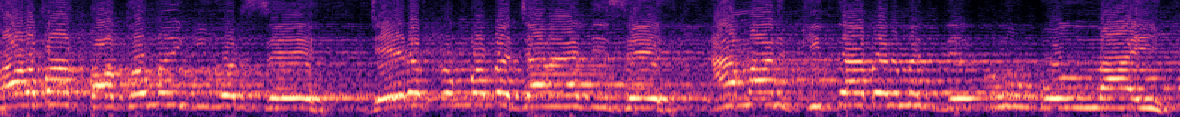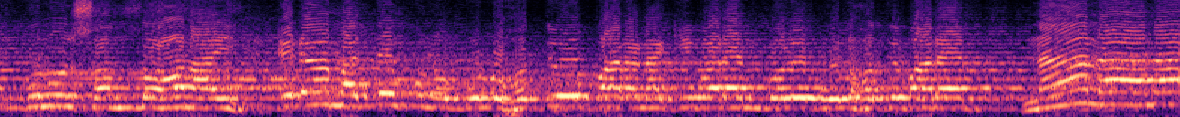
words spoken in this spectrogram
সর্বপ্রথমেই কি করছে? যে এরকম ভাবে জানাই দিছে, আমার কিতাবের মধ্যে কোনো ভুল নাই, কোনো সন্দেহ নাই। এটার মধ্যে কোনো ভুল হতেও পারে না, কি বলেন? বলে ভুল হতে পারে। না না না,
